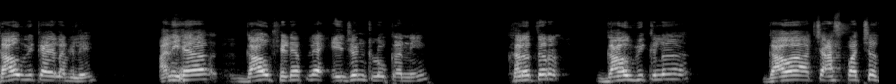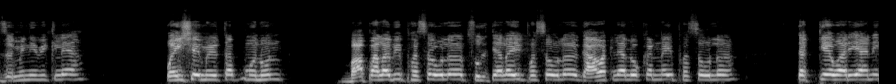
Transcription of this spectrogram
गाव विकायला लागले. आणि ह्या गाव खेड्यातल्या एजंट लोकांनी खर तर गाव विकलं गावाच्या आसपासच्या जमिनी विकल्या पैसे मिळतात म्हणून बापाला बी फसवलं चुलत्यालाही फसवलं गावातल्या लोकांनाही फसवलं. टक्केवारी आणि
